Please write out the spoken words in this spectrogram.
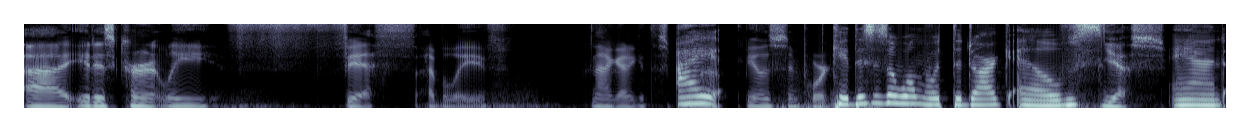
uh, it is currently fifth, I believe. Now I got to get this. I- up. you know this is important. Okay, this is the one with the dark elves, Yes. and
